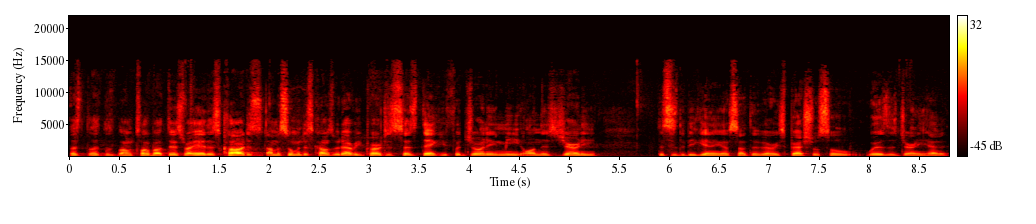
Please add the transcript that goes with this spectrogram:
Let's, let's, let's I'm talking about this right here. This card. This, I'm assuming this comes with every purchase. Says thank you for joining me on this journey. This is the beginning of something very special. So where's this journey headed?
